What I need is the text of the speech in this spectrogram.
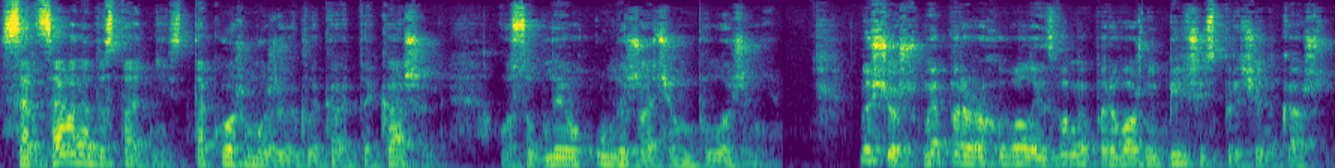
Серцева недостатність також може викликати кашель, особливо у лежачому положенні. Ну що ж, ми перерахували з вами переважно більшість причин кашлю.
